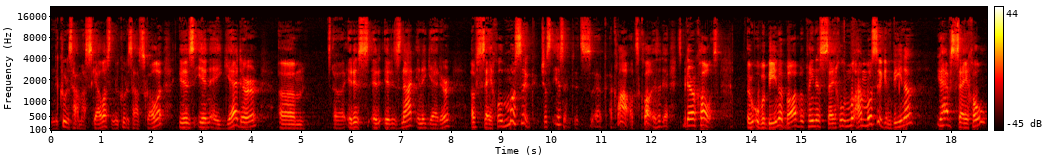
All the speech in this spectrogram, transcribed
Nakudas HaMaskelas, the Nakudas HaSkola, is in a Geder. Um, uh, it, is, it, it is not in a getter of seichel musig. Just isn't. It's a, a klal. It's klal. It's, b'derech klolos. Ubabina ba between seichel musig and bina, you have seichel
